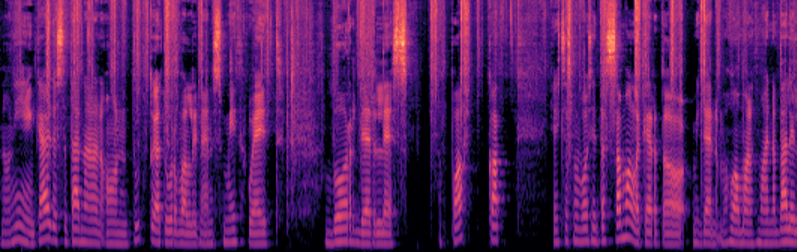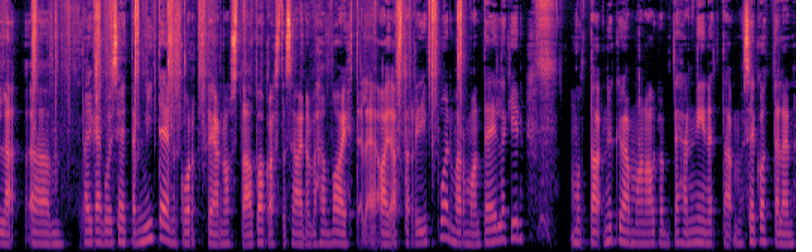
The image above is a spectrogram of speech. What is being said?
No niin, käytössä tänään on tuttu ja turvallinen Smith Borderless pakka. Ja itse asiassa mä voisin tässä samalla kertoa, miten mä huomaan, että mä aina välillä, äm, tai ikään kuin se, että miten kortteja nostaa pakasta, se aina vähän vaihtelee ajasta riippuen, varmaan teilläkin. Mutta nykyään mä oon alkanut tehdä niin, että mä sekoittelen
